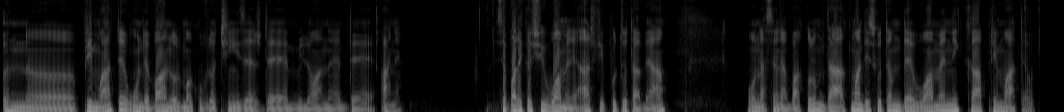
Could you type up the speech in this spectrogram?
în uh, primate undeva în urmă cu vreo 50 de milioane de ani. Se pare că și oamenii ar fi putut avea un asemenea baculum, dar acum discutăm de oameni ca primate, ok?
